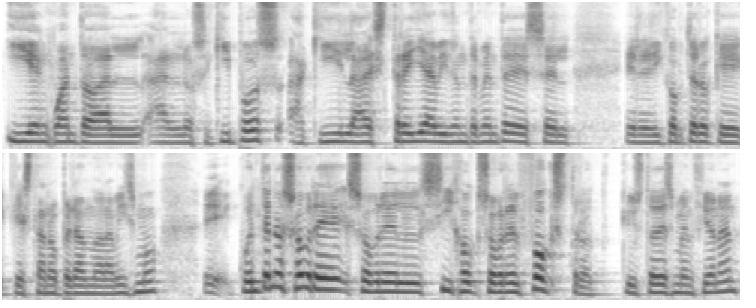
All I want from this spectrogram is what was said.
Y en cuanto a los equipos, aquí la estrella, evidentemente, es el, helicóptero que, están operando ahora mismo. Eh, cuéntenos sobre, sobre el Seahawk, sobre el Foxtrot que ustedes mencionan.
